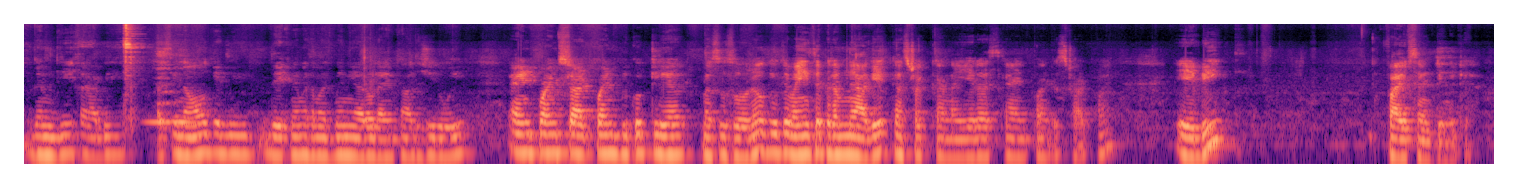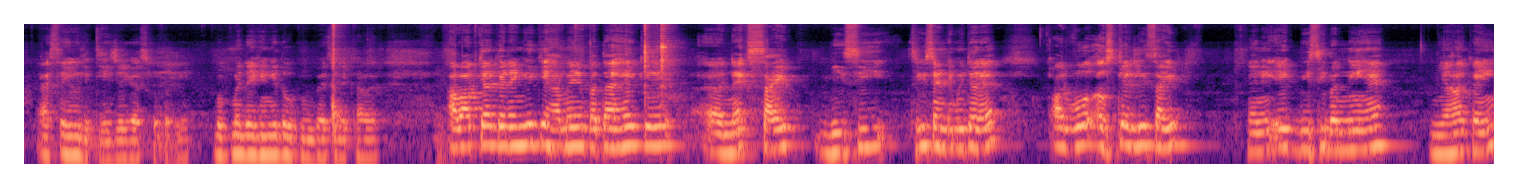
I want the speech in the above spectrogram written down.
गंदगी खराबी, ऐसी ना हो कि जी देखने में समझ में नहीं आ रहा लाइन कहाँ से शुरू हुई। एंड पॉइंट स्टार्ट पॉइंट बिल्कुल क्लियर महसूस हो रहे हो, क्योंकि वहीं से फिर हमने आगे कंस्ट्रक्ट करना ये रहा इसका end point start point A B five centimetre ऐसे ही लिख लीजिएगा इसके ऊपर कभी बुक में देखेंगे तो बुक में ऐसे लिखा हुआ है। अब आप क्या करेंगे कि हमें पता है कि next side B C three centimetre है और वो उसके अगली साइड यानी एक बी सी बननी है, यहाँ कहीं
